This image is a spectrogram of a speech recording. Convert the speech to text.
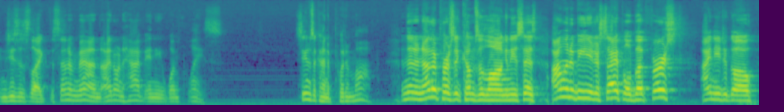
And Jesus is like, The Son of Man, I don't have any one place. Seems to kind of put him off. And then another person comes along and he says, I want to be your disciple, but first I need to go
